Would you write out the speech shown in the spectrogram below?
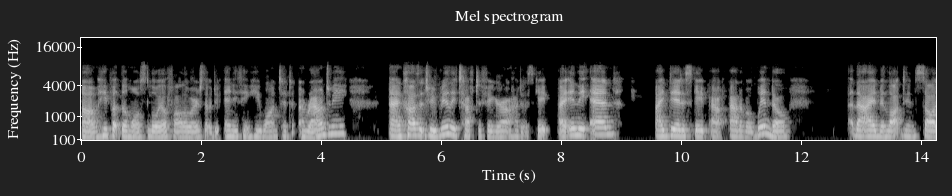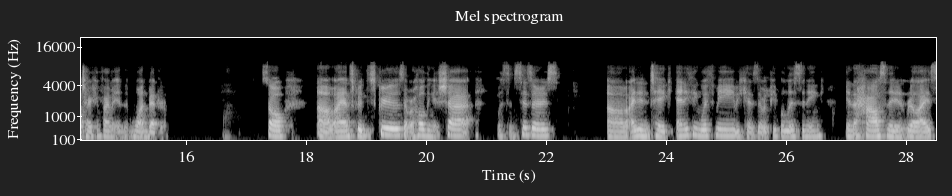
Um, he put the most loyal followers that would do anything he wanted around me and caused it to be really tough to figure out how to escape. I, in the end, I did escape out, out of a window that I had been locked in solitary confinement in one bedroom. Wow. So um, I unscrewed the screws that were holding it shut with some scissors. Um, I didn't take anything with me because there were people listening in the house and they didn't realize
